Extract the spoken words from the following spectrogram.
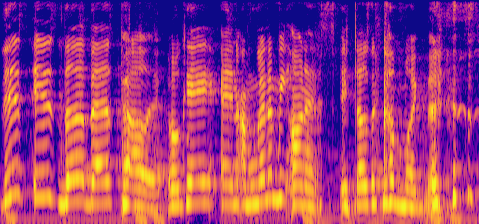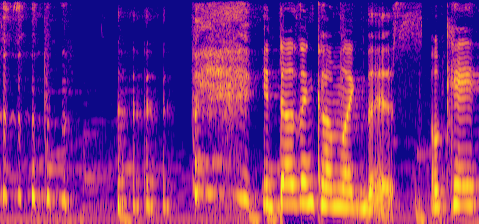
This is the best palette, okay? And I'm gonna be honest, it doesn't come like this. it doesn't come like this, okay?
